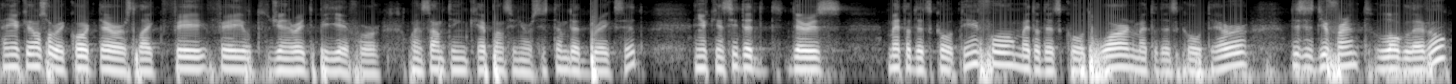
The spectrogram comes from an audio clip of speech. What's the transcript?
And you can also record errors like fail, fail to generate PDF or when something happens in your system that breaks it. And you can see that there is method that's called info, method that's called warn, method that's called error. This is different log level.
